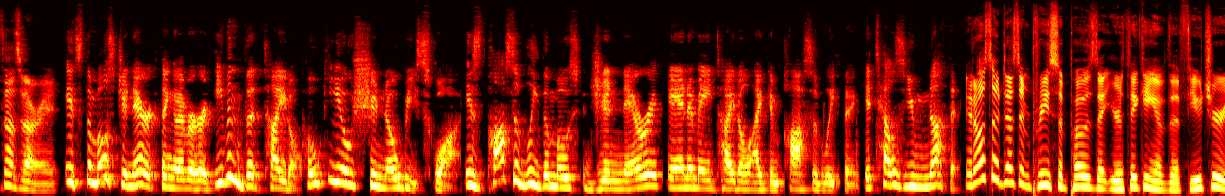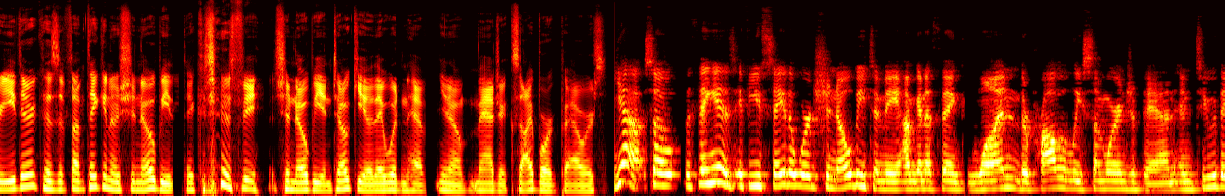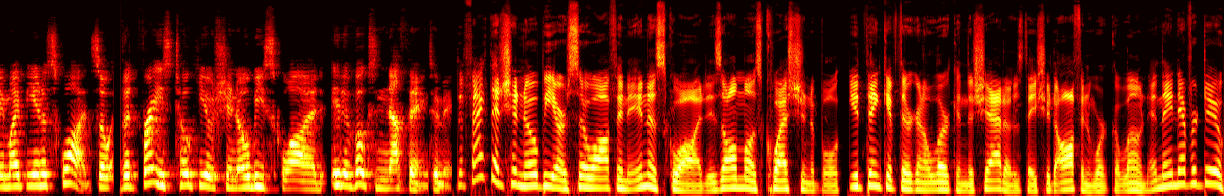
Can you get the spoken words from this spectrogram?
sounds about right. It's the most generic thing I've ever heard. Even the title, Tokyo Shinobi Squad, is possibly the most generic anime title I can possibly think. It tells you nothing. It also doesn't presuppose that you're thinking of the future either, because if I'm thinking of Shinobi, they could just be Shinobi in Tokyo. They wouldn't have, you know, magic cyborg powers. Yeah, so the thing is, if you say the word shinobi to me, I'm gonna think one, they're probably somewhere in Japan, and two, they might be in a squad. So the phrase Tokyo Shinobi Squad, it evokes nothing to me. The fact that Shinobi are so often in a squad is almost questionable. You'd think if they're going to lurk in the shadows, they should often work alone, and they never do.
